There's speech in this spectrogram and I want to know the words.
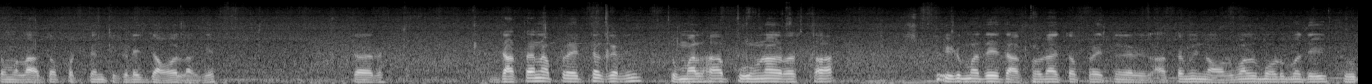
तर मला आता पटकन तिकडे जावं लागेल. तर जाताना प्रयत्न करेन तुम्हाला हा पूर्ण रस्ता स्पीडमध्ये दाखवण्याचा प्रयत्न करेल. आता मी नॉर्मल मोडमध्ये शूट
